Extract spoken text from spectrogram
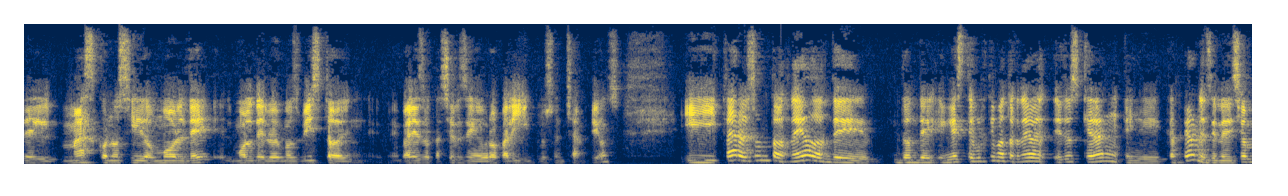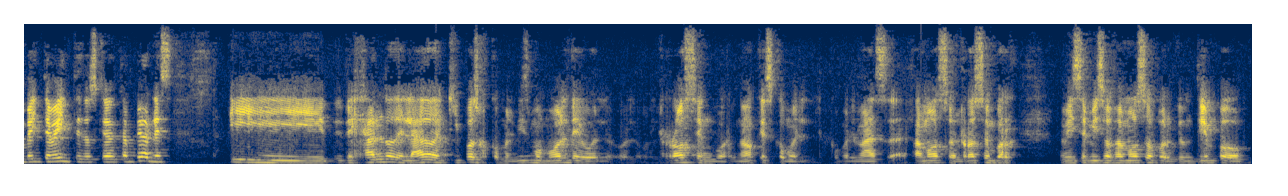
del, más conocido molde. El molde lo hemos visto en, varias ocasiones en Europa League, incluso en Champions. Y claro, es un torneo donde, donde en este último torneo ellos quedan eh, campeones. En la edición 2020 ellos quedan campeones. Y dejando de lado equipos como el mismo molde o el, Rosenborg, ¿no? que es como el, como el más famoso. El Rosenborg a mí se me hizo famoso porque un tiempo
